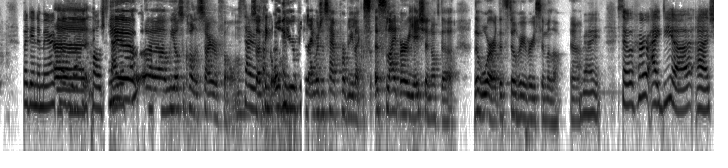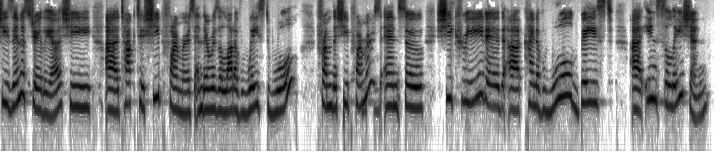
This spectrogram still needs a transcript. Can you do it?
But in America, uh, we call styrofoam. uh, we also call it styrofoam. styrofoam. So I think all the European languages have probably like a slight variation of the the word. that's still very, very similar. Yeah. Right. So her idea, uh, she's in Australia. She uh, talked to sheep farmers, and there was a lot of waste wool from the sheep farmers. And so she created a kind of wool based uh, insulation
